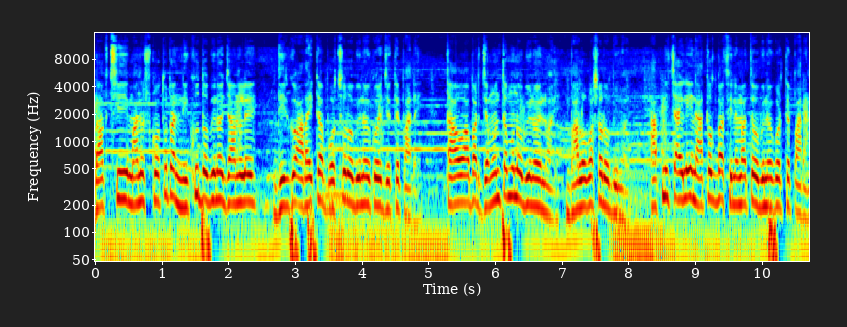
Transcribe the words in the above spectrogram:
ভাবছি মানুষ কতটা নিখুঁত অভিনয় জানলে দীর্ঘ আড়াইটা বছর অভিনয় করে যেতে পারে। তাও আবার যেমন তেমন অভিনয় নয়, ভালোবাসার অভিনয়। আপনি চাইলেই নাটক বা সিনেমাতে অভিনয় করতে পারেন।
